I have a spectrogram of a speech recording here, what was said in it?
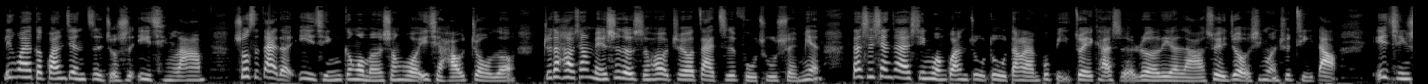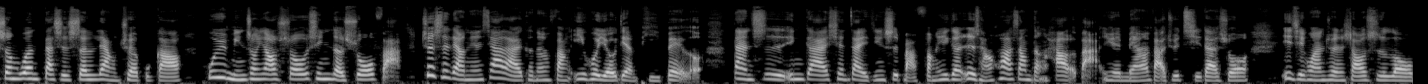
另外一个关键字就是疫情啦。说实在的，疫情跟我们生活一起好久了，觉得好像没事的时候，却又再次浮出水面。但是现在新闻关。关注度当然不比最开始的热烈啦，所以就有新闻去提到疫情升温，但是声量却不高，呼吁民众要收心的说法。确实，两年下来，可能防疫会有点疲惫了，但是应该现在已经是把防疫跟日常画上等号了吧？因为没办法去期待说疫情完全消失喽。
